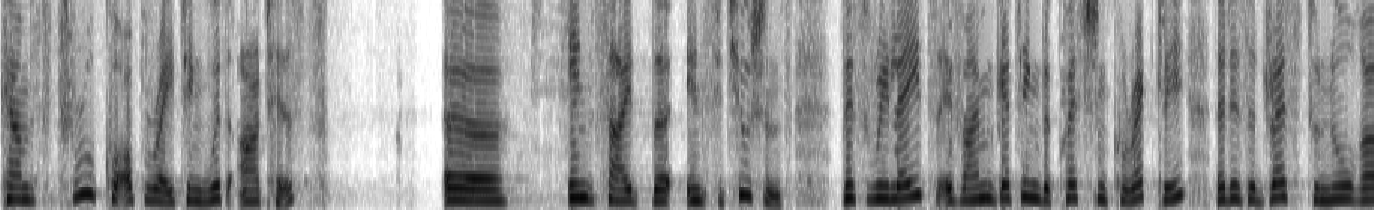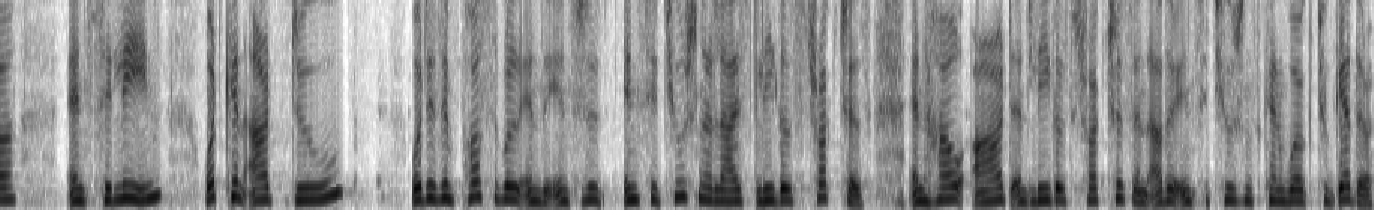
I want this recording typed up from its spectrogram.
comes through cooperating with artists uh, inside the institutions. This relates, if I'm getting the question correctly, that is addressed to Nora and Celine. What can art do? What is impossible in the insti- institutionalized legal structures, and how art and legal structures and other institutions can work together?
